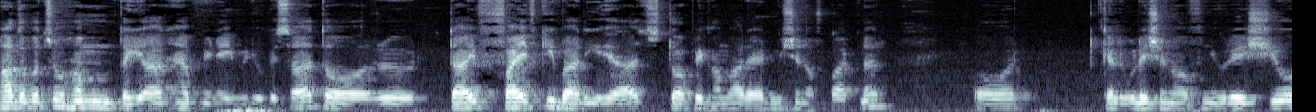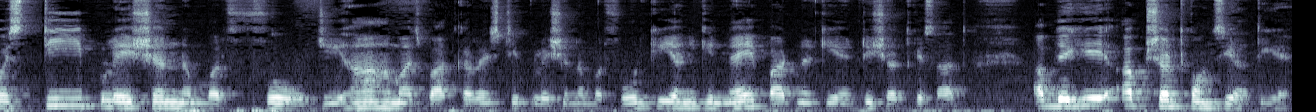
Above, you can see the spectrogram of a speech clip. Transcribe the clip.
हाँ तो बच्चों, हम तैयार हैं अपनी नई वीडियो के साथ और टाइप फाइव की बारी है आज टॉपिक हमारा एडमिशन ऑफ़ पार्टनर और calculation of new ratio stipulation number four जी हाँ हम आज बात कर रहे हैं स्टीपुलेशन नंबर फोर की, यानी कि नए पार्टनर की एंट्री शर्त के साथ। अब देखिए, अब शर्त कौन सी आती है?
